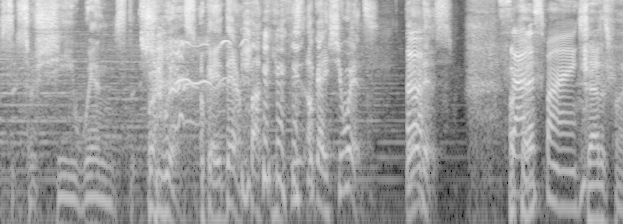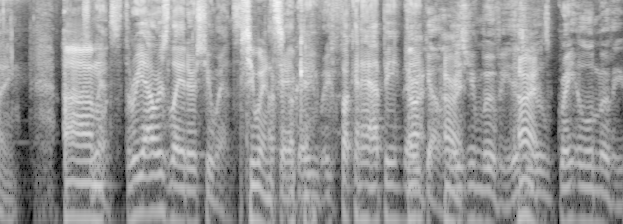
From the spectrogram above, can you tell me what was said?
So she wins. the- She wins. Okay, there. Fuck you. Okay, she wins. There it is. Satisfying. Satisfying. She wins. Three hours later, she wins. Um, She wins, Okay, okay. there you- are you fucking happy? There All you go. right, There's your movie. There's All your right. great little movie.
